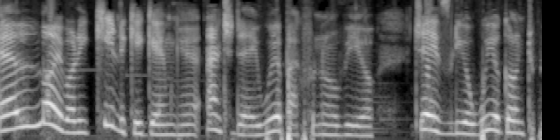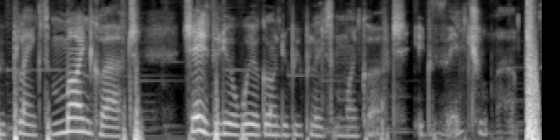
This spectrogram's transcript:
Hello everybody, Kid Gaming here, and today we're back for another video. Today's video we are going to be playing some Minecraft. Today's video we are going to be playing some Minecraft Adventure Map.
